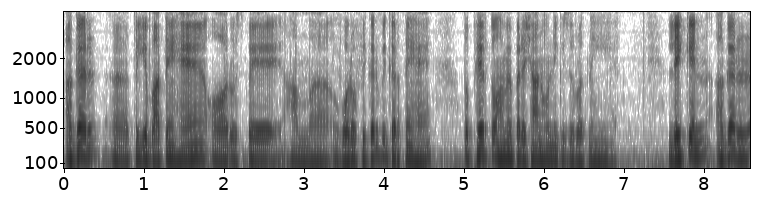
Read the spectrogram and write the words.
اگر تو یہ باتیں ہیں اور اس پہ ہم غور و فکر بھی کرتے ہیں، تو پھر تو ہمیں پریشان ہونے کی ضرورت نہیں ہے۔ لیکن اگر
